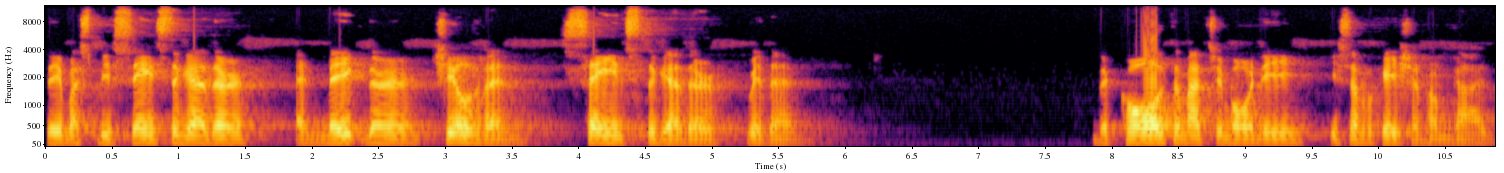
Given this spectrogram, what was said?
They must be saints together and make their children saints together with them. The call to matrimony is a vocation from God.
